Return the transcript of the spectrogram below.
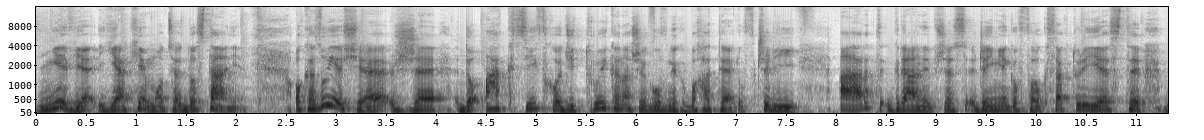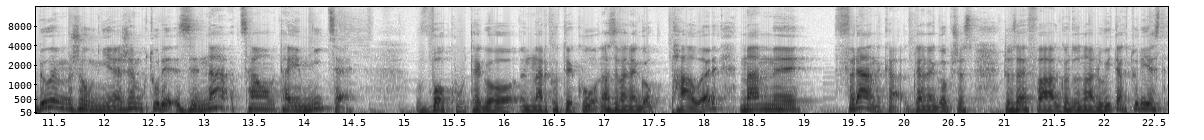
nie wie, jakie moce dostanie. Okazuje się, że do akcji wchodzi trójka naszych głównych bohaterów, czyli Art, grany przez Jamie'ego Foxa, który jest byłym żołnierzem, który zna całą tajemnicę wokół tego narkotyku, nazywanego Power. Mamy Franka, granego przez Josepha Gordona Luita, który jest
